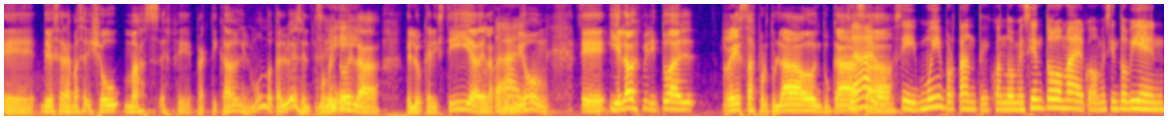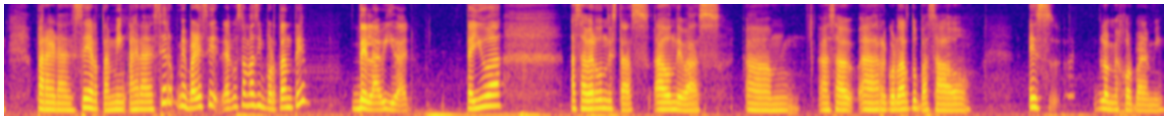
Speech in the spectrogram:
eh, debe ser además el show más este, practicado en el mundo, tal vez. El momento de la, de la Eucaristía, de la Eh, y el lado espiritual, rezas por tu lado, en tu casa. Claro, sí, muy importante. Cuando me siento mal, cuando me siento bien, para agradecer también. Agradecer me parece la cosa más importante de la vida. Te ayuda a saber dónde estás, a dónde vas, a recordar tu pasado. Es lo mejor para mí.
